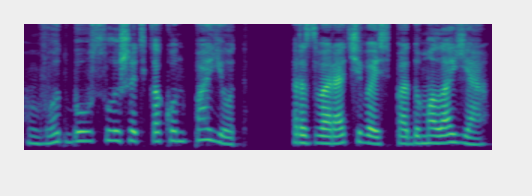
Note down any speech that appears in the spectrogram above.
Вот бы услышать, как он поет. Разворачиваясь, подумала я.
